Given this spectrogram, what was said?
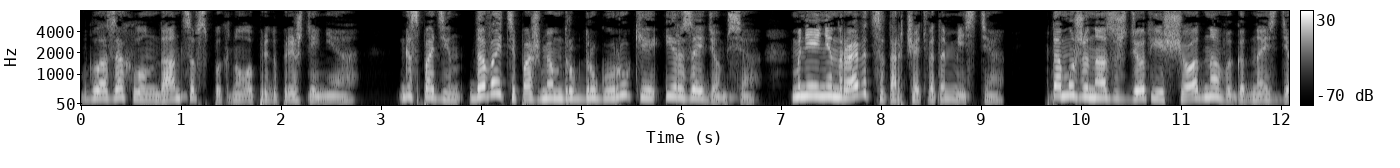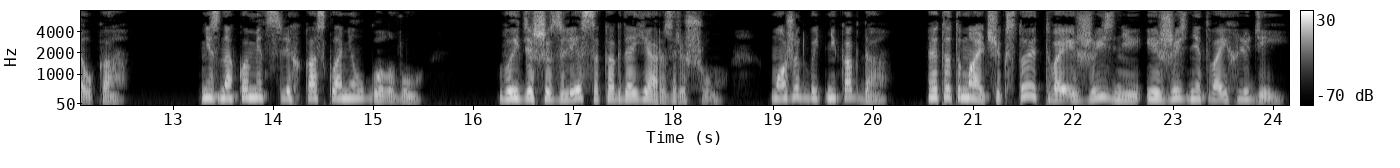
В глазах лунданца вспыхнуло предупреждение. «Господин, давайте пожмем друг другу руки и разойдемся. Мне не нравится торчать в этом месте. К тому же нас ждет еще одна выгодная сделка». Незнакомец слегка склонил голову. «Выйдешь из леса, когда я разрешу. Может быть, никогда. Этот мальчик стоит твоей жизни и жизни твоих людей».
